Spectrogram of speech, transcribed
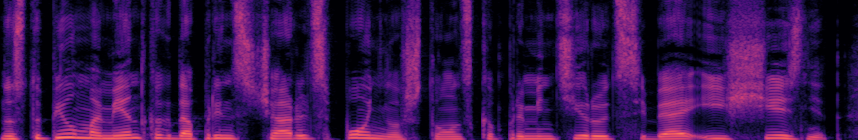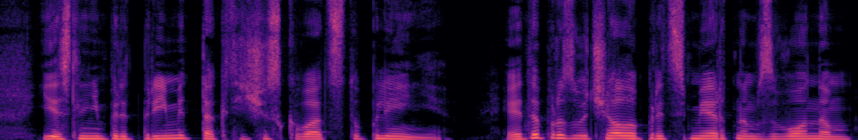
Наступил момент, когда принц Чарльз понял, что он скомпрометирует себя и исчезнет, если не предпримет тактического отступления. Это прозвучало предсмертным звоном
